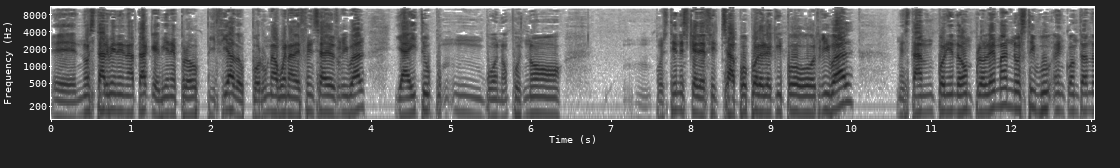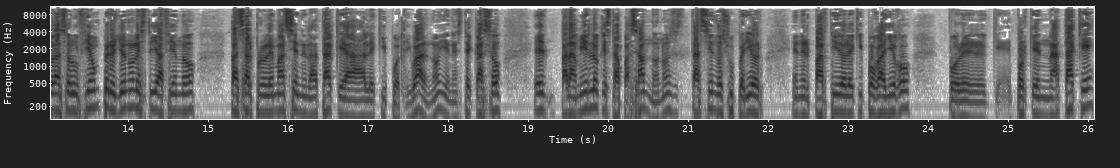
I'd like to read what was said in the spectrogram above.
eh, no estar bien en ataque viene propiciado por una buena defensa del rival y ahí tú mm, bueno pues no pues tienes que decir chapo por el equipo rival me están poniendo un problema no estoy encontrando la solución pero yo no le estoy haciendo pasar problemas en el ataque al equipo rival no y en este caso eh, para mí es lo que está pasando no está siendo superior en el partido el equipo gallego por el que- porque en ataque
